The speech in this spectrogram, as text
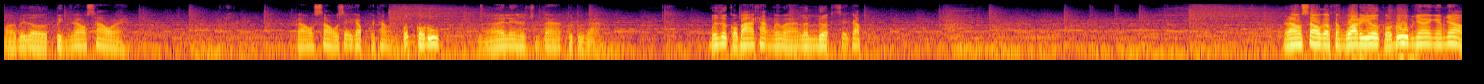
Rồi bây giờ tính rao sau này. Rao sau sẽ gặp cái thằng vẫn có Doom. Đấy nên là chúng ta từ từ đã. Bây giờ có ba thằng thôi mà lần lượt sẽ gặp. Round sau gặp thằng Warrior có Doom nhá anh em nhá.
